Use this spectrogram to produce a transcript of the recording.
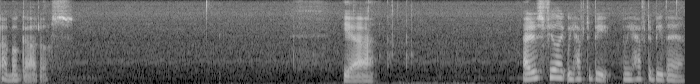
Abogados. Yeah. I just feel like we have to be we have to be there.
